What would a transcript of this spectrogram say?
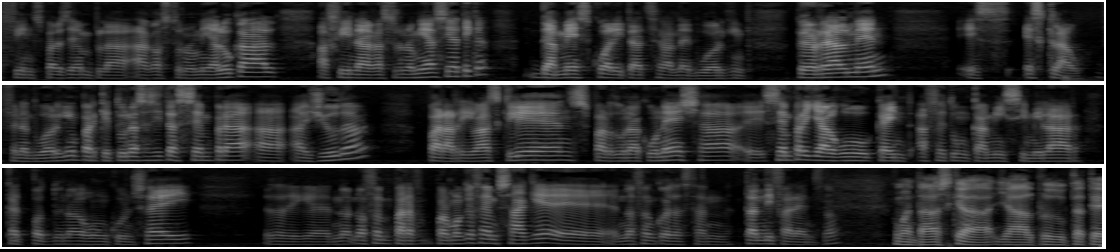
afins, per exemple, a gastronomia local, afín a gastronomia asiàtica, de més qualitat serà el networking. Però realment és, és clau fer networking perquè tu necessites sempre uh, ajuda per arribar als clients, per donar a conèixer. Eh, sempre hi ha algú que ha fet un camí similar que et pot donar algun consell. És a dir, que no, no fem, per, per molt que fem sake, eh, no fem coses tan, tan diferents, no? Comentaves que ja el producte té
